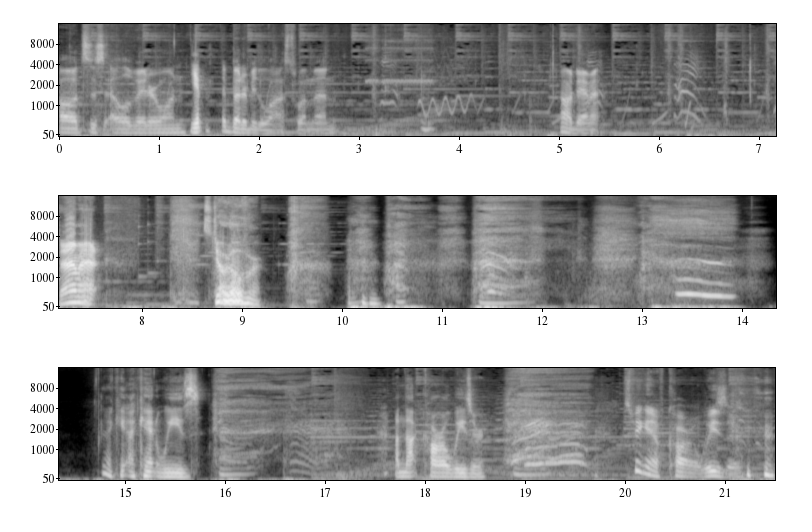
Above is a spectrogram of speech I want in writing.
Oh, it's this elevator one? Yep. It better be the last one then. Oh, damn it. Damn it! Start over. I can't. I can't wheeze. I'm not Carl Wheezer. Speaking of Carl Wheezer, that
